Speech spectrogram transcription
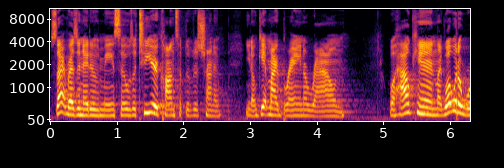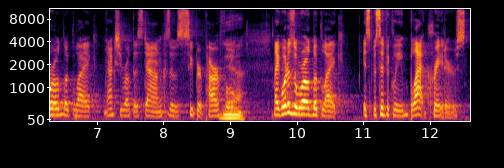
so that resonated with me. So it was a two year concept of just trying to, you know, get my brain around, well, how can, like, what would a world look like? I actually wrote this down because it was super powerful. Yeah. Like, what does the world look like? Is specifically black creators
